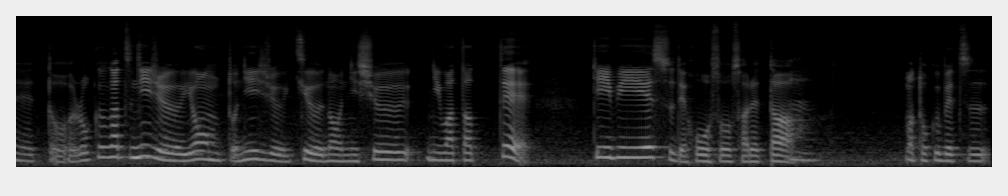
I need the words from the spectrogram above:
えっ、と6月24と29の2週にわたって TBS で放送された、まあ、特別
